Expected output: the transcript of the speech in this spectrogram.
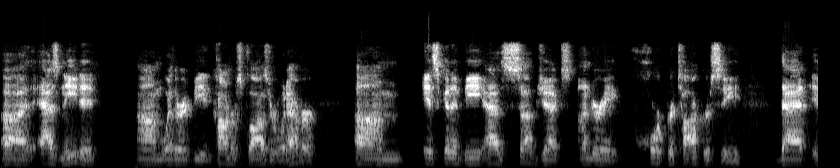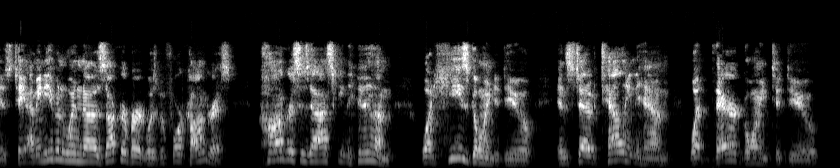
uh, as needed, um, whether it be a commerce clause or whatever, um, it's going to be as subjects under a corporatocracy that is. Ta- I mean, even when uh, Zuckerberg was before Congress, Congress is asking him what he's going to do instead of telling him what they're going to do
